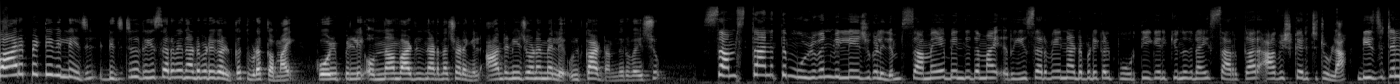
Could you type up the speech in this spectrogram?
വാരപ്പെട്ടി വില്ലേജിൽ ഡിജിറ്റൽ റീസർവേ നടപടികൾക്ക് തുടക്കമായി. കോഴിപ്പള്ളി ഒന്നാം വാർഡിൽ നടന്ന ചടങ്ങിൽ ആന്റണി ജോൺ എം ഉദ്ഘാടനം നിർവഹിച്ചു. സംസ്ഥാനത്ത് മുഴുവൻ വില്ലേജുകളിലും സമയബന്ധിതമായി റീസർവേ നടപടികൾ പൂർത്തീകരിക്കുന്നതിനായി സർക്കാർ ആവിഷ്കരിച്ചിട്ടുള്ള ഡിജിറ്റൽ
